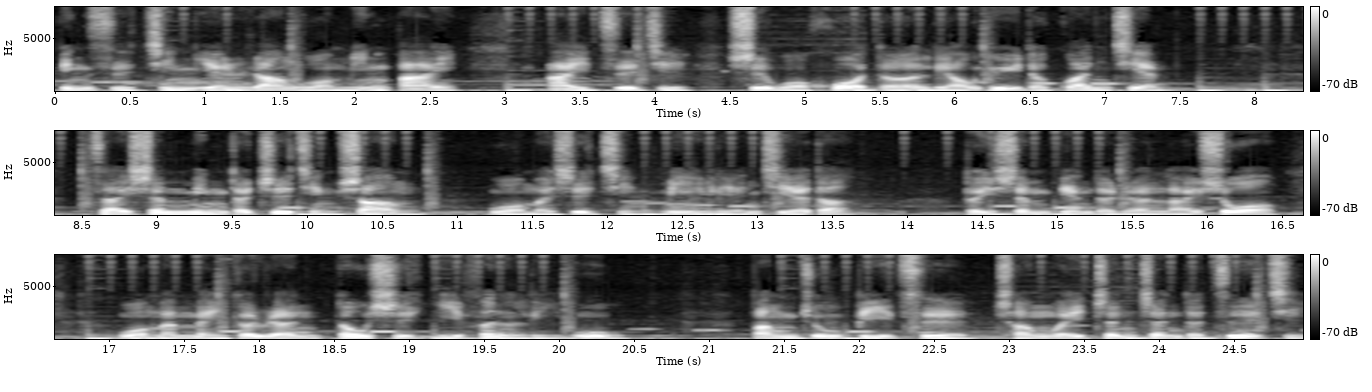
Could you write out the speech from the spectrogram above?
濒死经验让我明白，爱自己是我获得疗愈的关键。在生命的织锦上，我们是紧密连结的。对身边的人来说，我们每个人都是一份礼物。帮助彼此成为真正的自己，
